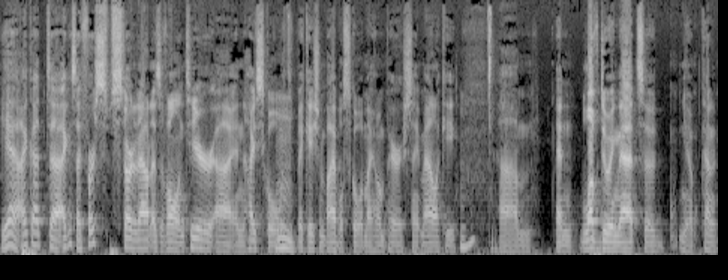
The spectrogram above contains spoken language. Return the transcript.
Yeah, I got. Uh, I guess I first started out as a volunteer uh, in high school with Vacation Bible School at my home parish, St. Malachy, um, and loved doing that. So you know, kind of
